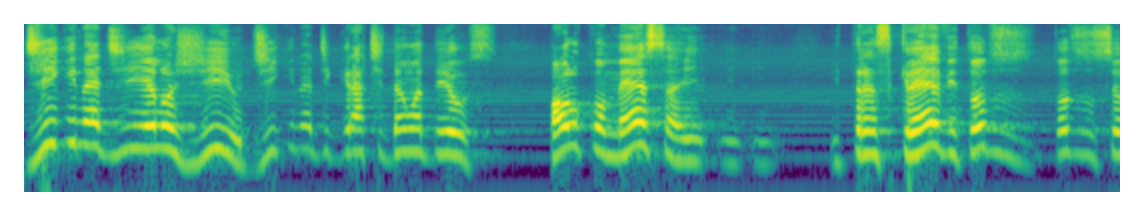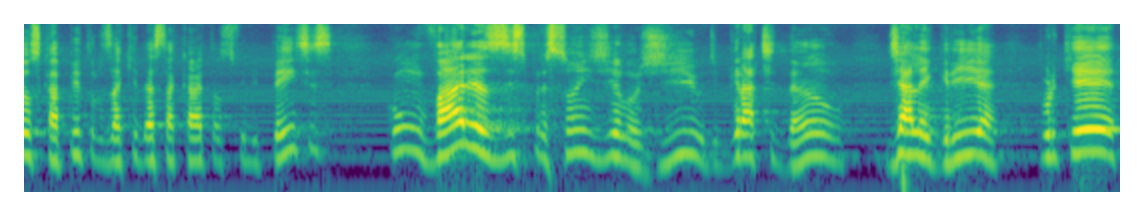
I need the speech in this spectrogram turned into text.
digna de elogio, digna de gratidão a Deus. Paulo começa e, e, e transcreve todos, todos os seus capítulos aqui dessa carta aos Filipenses com várias expressões de elogio, de gratidão, de alegria, porque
